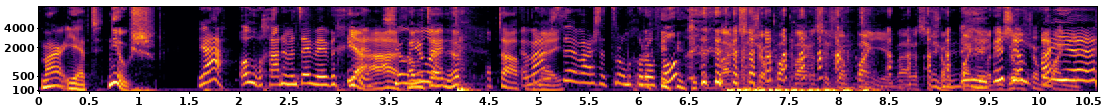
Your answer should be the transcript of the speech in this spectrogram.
maar je hebt nieuws. Ja, oh, we gaan er meteen mee beginnen. Ja, Zo, gaan meteen hup, op tafel waar is, de, waar is het tromgeroffel? waar, is de champagne? waar is de champagne? Waar is de champagne? De champagne.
